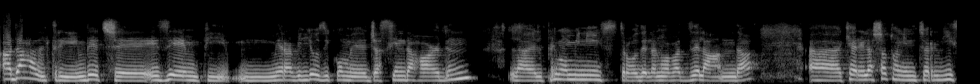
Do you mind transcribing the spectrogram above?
Ad altri invece esempi mh, meravigliosi come Jacinda Harden, la, il primo ministro della Nuova Zelanda, eh, che ha rilasciato un'intervista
